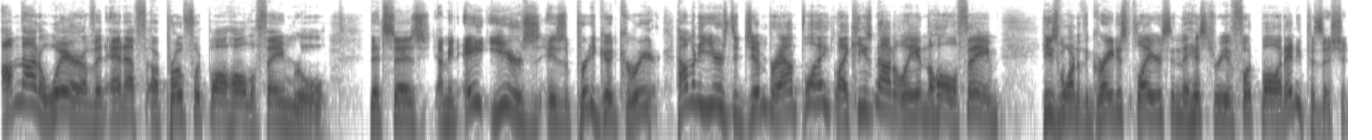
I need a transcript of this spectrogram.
I'm not aware of an NFL, a Pro Football Hall of Fame rule that says, I mean, eight years is a pretty good career. How many years did Jim Brown play? Like, he's not only in the Hall of Fame, he's one of the greatest players in the history of football at any position.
